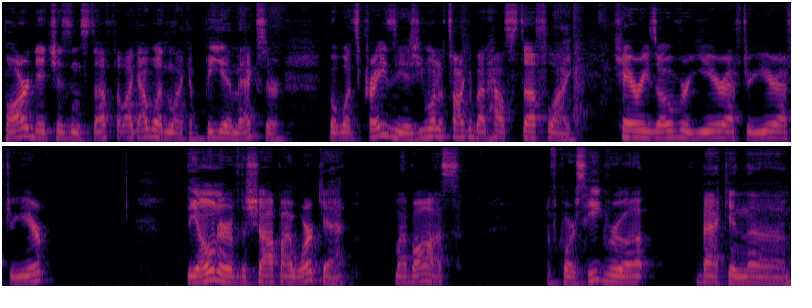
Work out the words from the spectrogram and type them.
bar ditches and stuff, but like I wasn't like a BMXer. But what's crazy is you want to talk about how stuff like carries over year after year after year. The owner of the shop I work at, my boss, of course, he grew up back in the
